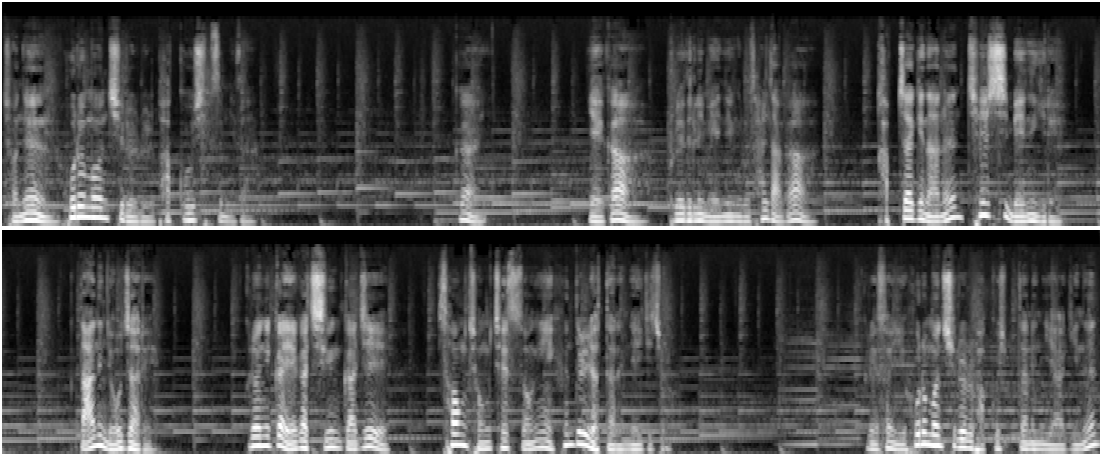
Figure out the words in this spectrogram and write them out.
저는 호르몬 치료를 받고 싶습니다. 그러니까 얘가 브래들리 매닝으로 살다가 갑자기 나는 첼시 매닝이래. 나는 여자래. 그러니까 얘가 지금까지 성 정체성이 흔들렸다는 얘기죠. 그래서 이 호르몬 치료를 받고 싶다는 이야기는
